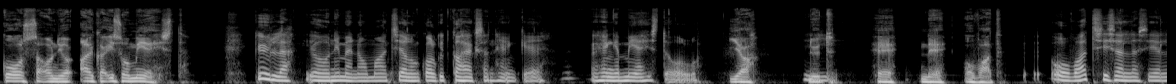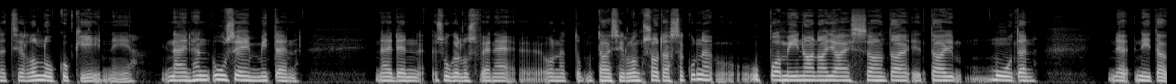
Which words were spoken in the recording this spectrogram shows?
koossa on jo aika iso miehistä. Kyllä, joo nimenomaan. Että siellä on 38 henkeä, hengen miehistö ollut. Ja nyt he, ne ovat? Ovat sisällä siellä, että siellä on luku kiinni. Ja näinhän useimmiten näiden sukellusvene onnettu, tai silloin sodassa, kun ne uppoa miinaan ajaessaan tai, tai muuten ne, niitä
